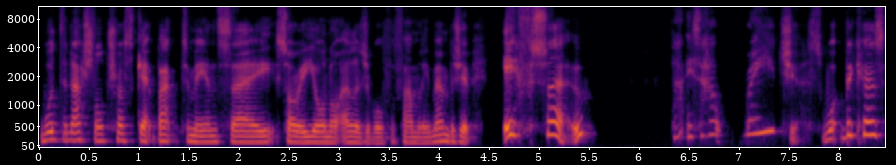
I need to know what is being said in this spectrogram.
would the National Trust get back to me and say, sorry, you're not eligible for family membership? If so, that is outrageous. What because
